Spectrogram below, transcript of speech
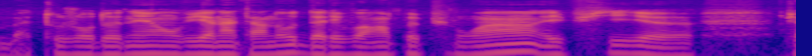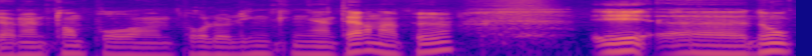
bah, toujours donner envie à l'internaute d'aller voir un peu plus loin et puis, en même temps pour, pour le linking interne un peu. Et donc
